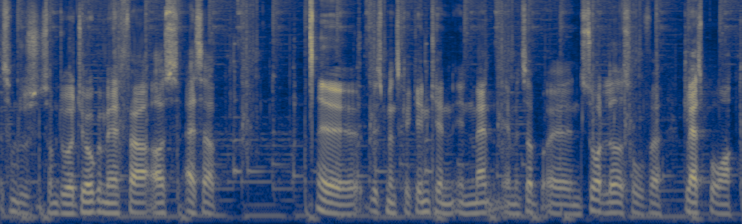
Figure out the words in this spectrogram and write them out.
som du, som du har joket med før også, altså, øh, hvis man skal genkende en mand, jamen så øh, en sort lædersofa, glasbord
